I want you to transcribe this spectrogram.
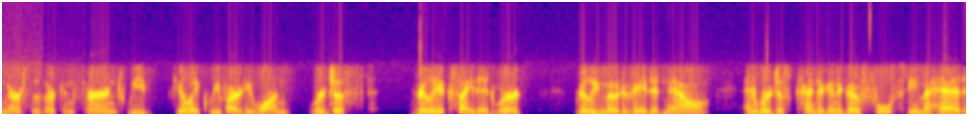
nurses are concerned, we feel like we've already won. We're just really excited. We're really motivated now, and we're just kind of going to go full steam ahead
